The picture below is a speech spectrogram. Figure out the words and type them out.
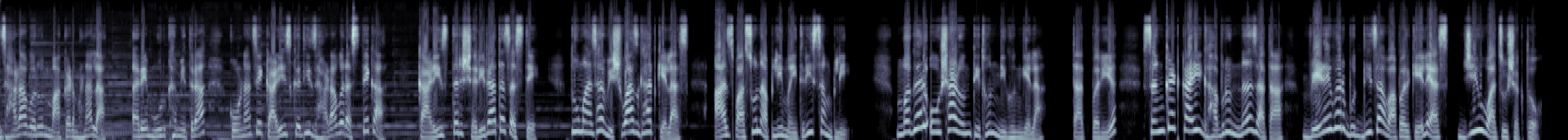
झाडावरून माकड म्हणाला अरे मूर्ख मित्रा कोणाचे काळीज कधी झाडावर असते का? काळीज तर शरीरातच असते. तू माझा विश्वासघात केलास. आजपासून आपली मैत्री संपली. मगर ओशाळून तिथून निघून गेला. तात्पर्य संकटकाळी घाबरून न जाता वेळेवर बुद्धीचा वापर केल्यास जीव वाचू शकतो.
